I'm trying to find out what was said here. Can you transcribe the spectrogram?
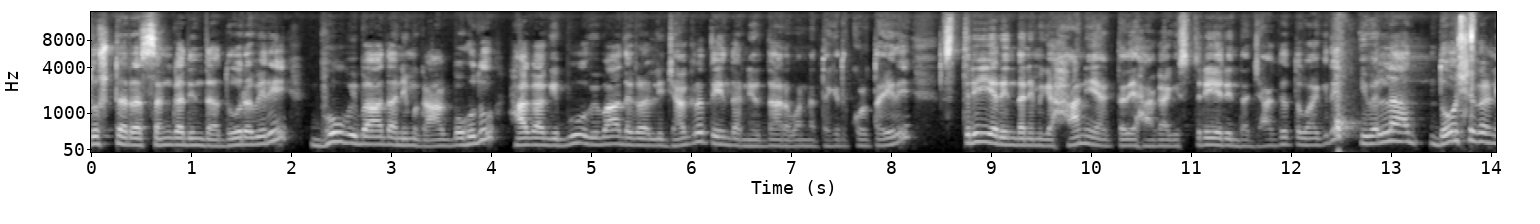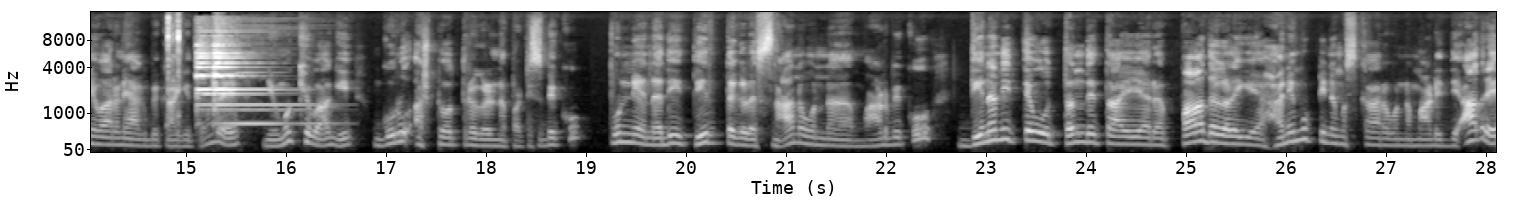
ದುಷ್ಟರ ಸಂಘದಿಂದ ದೂರವಿರಿ. ಭೂ ವಿವಾದ ನಿಮಗಾಗಬಹುದು. ಹಾಗಾಗಿ ಭೂ ವಿವಾದಗಳಲ್ಲಿ ಜಾಗ್ರತೆಯಿಂದ ನಿರ್ಧಾರವನ್ನು ತೆಗೆದುಕೊಳ್ತಾ ಇರಿ. ಸ್ತ್ರೀಯರಿಂದ ನಿಮಗೆ ಹಾನಿಯಾಗ್ತದೆ. ಹಾಗಾಗಿ ಸ್ತ್ರೀಯರಿಂದ ಜಾಗೃತವಾಗಿರಿ. ಇವೆಲ್ಲ ದೋಷಗಳ ನಿವಾರಣೆ ಆಗಬೇಕಾಗಿತ್ತು. ಅಂದರೆ ನೀವು ಮುಖ್ಯವಾಗಿ ಗುರು ಅಷ್ಟೋತ್ರಗಳನ್ನ ಪಠಿಸಬೇಕು. ಪುಣ್ಯ ನದಿ ತೀರ್ಥಗಳ ಸ್ನಾನವನ್ನು ಮಾಡಬೇಕು. ದಿನನಿತ್ಯವೂ ತಂದೆ ತಾಯಿಯರ ಪಾದಗಳಿಗೆ ಹನಿಮುಟ್ಟಿ ನಮಸ್ಕಾರವನ್ನು ಮಾಡಿದ್ದೆ. ಆದರೆ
